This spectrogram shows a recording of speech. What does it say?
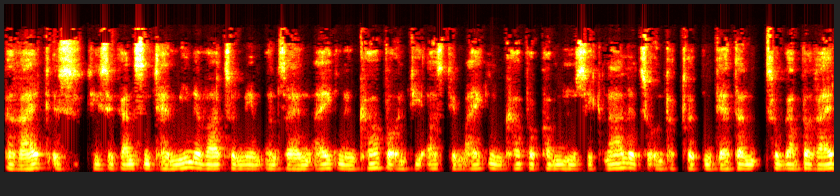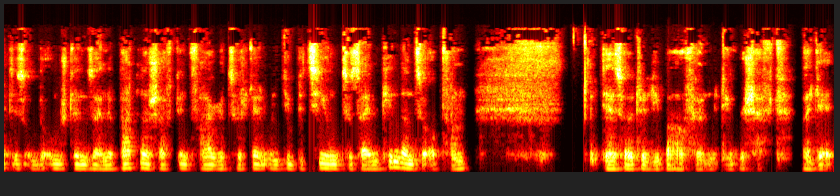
bereit ist, diese ganzen Termine wahrzunehmen und seinen eigenen Körper und die aus dem eigenen Körper kommenden Signale zu unterdrücken, der dann sogar bereit ist, unter Umständen seine Partnerschaft in Frage zu stellen und die Beziehung zu seinen Kindern zu opfern, der sollte lieber aufhören mit dem Geschäft, weil der,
